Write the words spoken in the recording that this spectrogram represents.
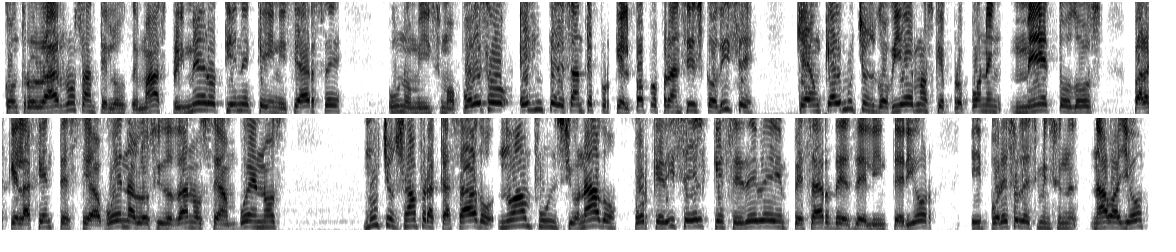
controlarnos ante los demás. Primero tiene que iniciarse uno mismo. Por eso es interesante porque el Papa Francisco dice que aunque hay muchos gobiernos que proponen métodos para que la gente sea buena, los ciudadanos sean buenos, muchos han fracasado, no han funcionado, porque dice él que se debe empezar desde el interior. Y por eso les mencionaba yo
